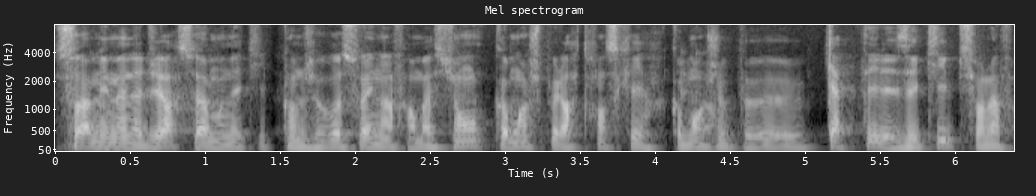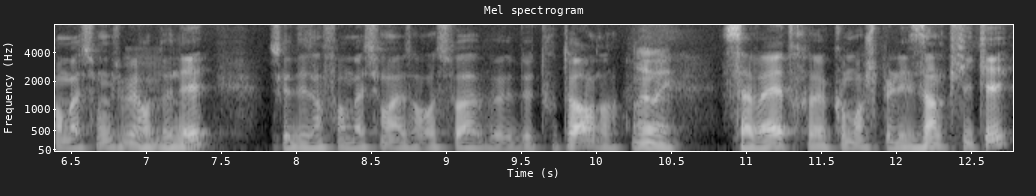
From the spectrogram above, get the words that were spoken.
Soit à mes managers, soit à mon équipe. Quand je reçois une information, comment je peux la retranscrire? Comment je peux euh, capter les équipes sur l'information que je vais leur mmh. donner? Parce que des informations, elles en reçoivent euh, de tout ordre. Ça va être euh, comment je peux les impliquer?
